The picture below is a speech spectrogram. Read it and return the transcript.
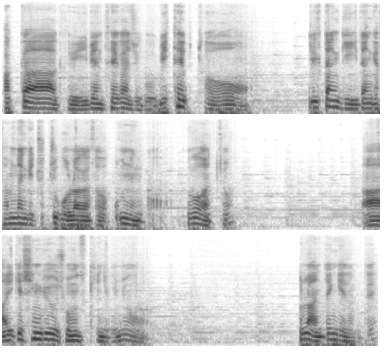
곽가 그 이벤트 해가지고 밑에부터 1단계, 2단계, 3단계 쭉쭉 올라가서 뽑는 거. 그거 같죠? 아, 이게 신규 좋은 스킨이군요. 별로 안 땡기는데?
